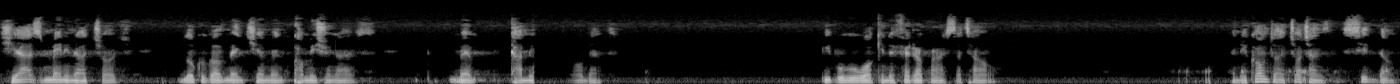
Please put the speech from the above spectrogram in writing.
She has men in her church, local government chairman, commissioners, cabinet, all that. People who work in the federal parastatal. And they come to her church and sit down.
